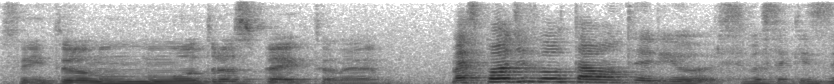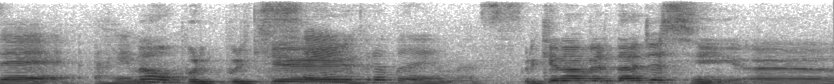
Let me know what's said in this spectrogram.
Você entrou num, num outro aspecto, né? Mas pode voltar ao anterior, se você quiser. Não, porque... Sem problemas. Porque, na verdade, assim, é,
